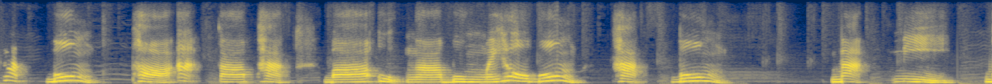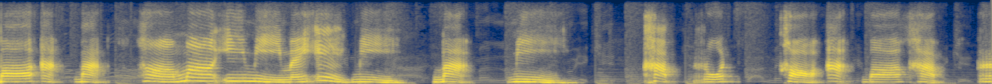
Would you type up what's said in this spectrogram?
ผักบุ้งผออะกาผักบาอุงาบุง ไม่โทบุ้ง ผักบุ้ง บะหมี่ บออะบะ หอมออีหมี่ไม่เอกหมี่บะหมี่ขับรถ ขออะบอขับร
